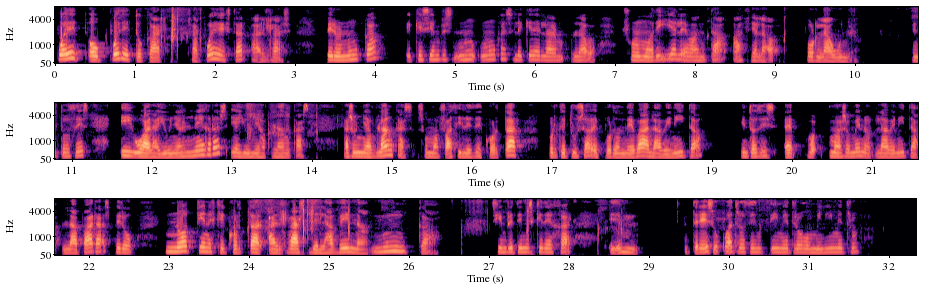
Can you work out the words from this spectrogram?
Puede o puede tocar, o sea, puede estar al ras, pero nunca, eh, que siempre, nunca se le quede la, la- su almohadilla levantada hacia la, por la uña. Entonces, igual hay uñas negras y hay uñas blancas. Las uñas blancas son más fáciles de cortar porque tú sabes por dónde va la venita. Entonces, eh, más o menos la venita la paras, pero no tienes que cortar al ras de la vena, nunca. Siempre tienes que dejar em, 3 o 4 centímetros o milímetros,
